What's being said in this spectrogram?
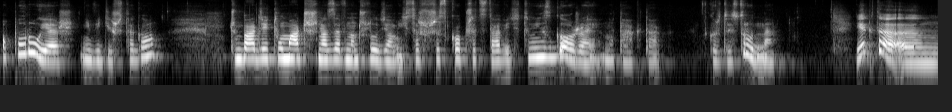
oporujesz, nie widzisz tego? Czym bardziej tłumaczysz na zewnątrz ludziom i chcesz wszystko przedstawić, tym jest gorzej. No tak, tak. Tylko, że to jest trudne. Jak ta em,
